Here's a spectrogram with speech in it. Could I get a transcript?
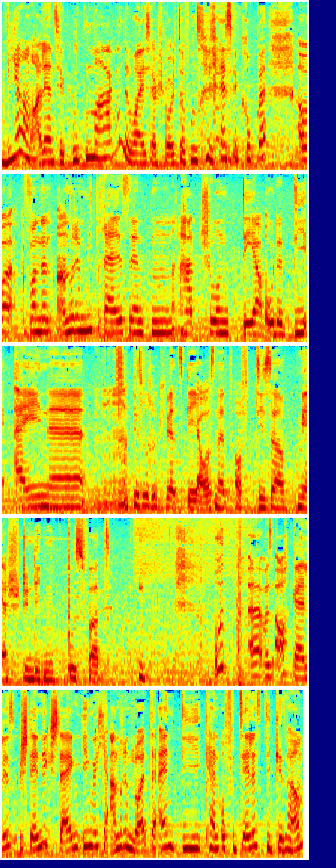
Wir haben alle einen sehr guten Magen, da war ich sehr stolz auf unsere Reisegruppe. Aber von den anderen Mitreisenden hat schon der oder die eine mm, ein bisschen rückwärts gejausnet auf dieser mehrstündigen Busfahrt. Und äh, was auch geil ist, ständig steigen irgendwelche anderen Leute ein, die kein offizielles Ticket haben,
